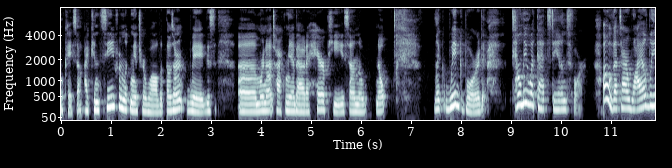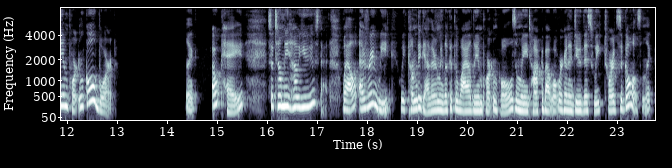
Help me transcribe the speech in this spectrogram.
Okay, so I can see from looking at your wall that those aren't wigs. Um, we're not talking about a hairpiece on the, nope. Like WIG board, tell me what that stands for. Oh, that's our wildly important goal board. Like, okay. So tell me how you use that. Well, every mm-hmm. week we come together and we look at the wildly important goals and we talk about what we're going to do this week towards the goals. I'm like,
